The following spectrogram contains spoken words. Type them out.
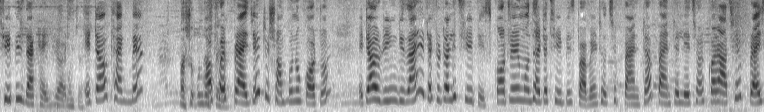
থ্রি পিস দেখাই জর্জ এটাও থাকবে অফার প্রাইজে এটা সম্পূর্ণ কটন এটাও রিং ডিজাইন এটা টোটালি থ্রি পিস কটনের মধ্যে একটা থ্রি পিস পাবেন এটা হচ্ছে প্যান্টটা প্যান্টে লেচার করা আছে প্রাইস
